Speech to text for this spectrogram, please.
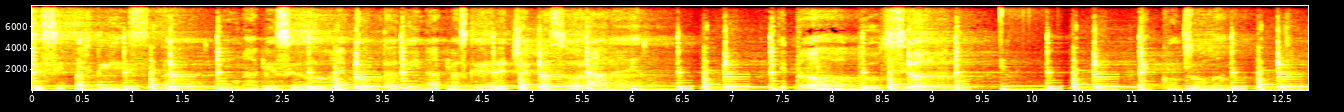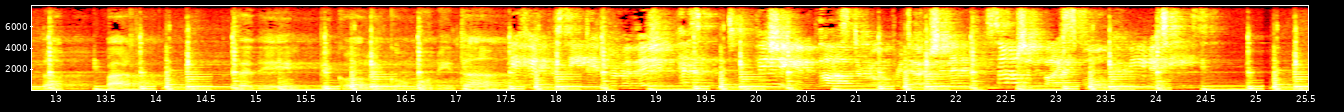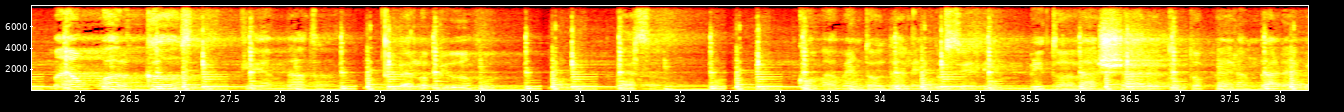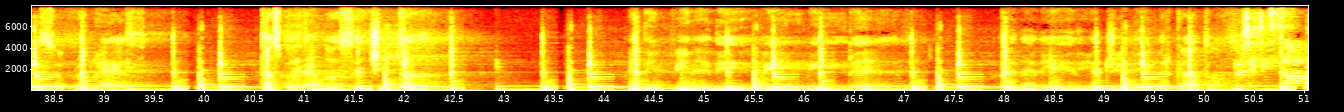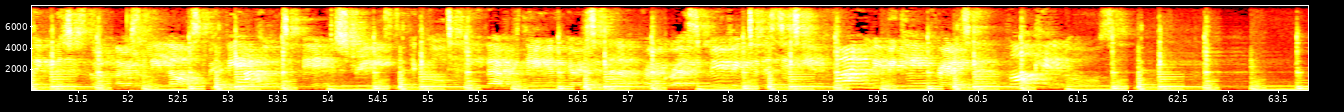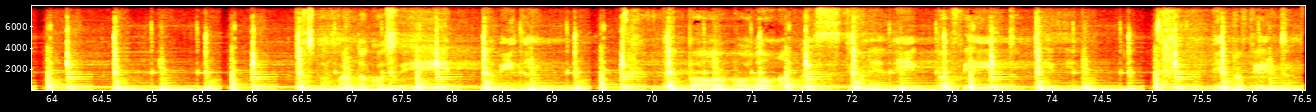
se si partisse da una visione contadina peschereccia e pastorale di produzione Perso con l'avvento delle industrie l'invito a lasciare tutto per andare verso il progresso Trasferendosi in città ed infine divenire Predere leggi di mercato Industries that go to leave everything and go to vida.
